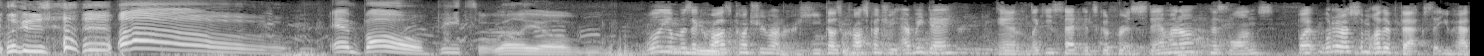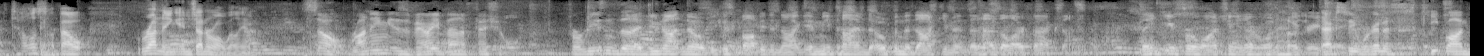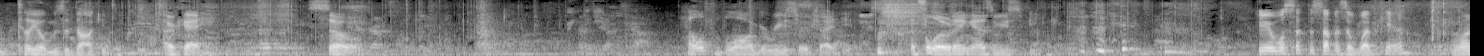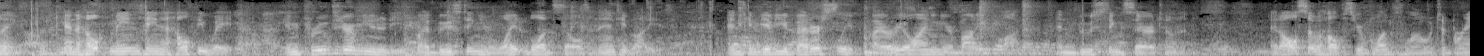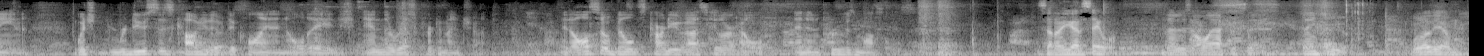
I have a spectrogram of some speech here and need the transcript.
Look at his. Oh! And Bo beats William. William is a cross country runner. He does cross country every day, and like he said, it's good for his stamina, his lungs. But what are some other facts that you have to tell us about running in general, William? So, running is very beneficial for reasons that I do not know because Bobby did not give me time to open the document that has all our facts on it. Thank you for watching and everyone have a great Actually, day. we're gonna keep on till he opens the document. Okay. So, health vlog research ideas. It's loading as we speak. Here, we'll set this up as a webcam. Running can help maintain a healthy weight, improves your immunity by boosting your white blood cells and antibodies, and can give you better sleep by realigning your body clock and boosting serotonin. It also helps your blood flow to brain, which reduces cognitive decline in old age and the risk for dementia. It also builds cardiovascular health and improves muscles. Is that all you gotta say, Will? That is all I have to say. Thank you. William?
